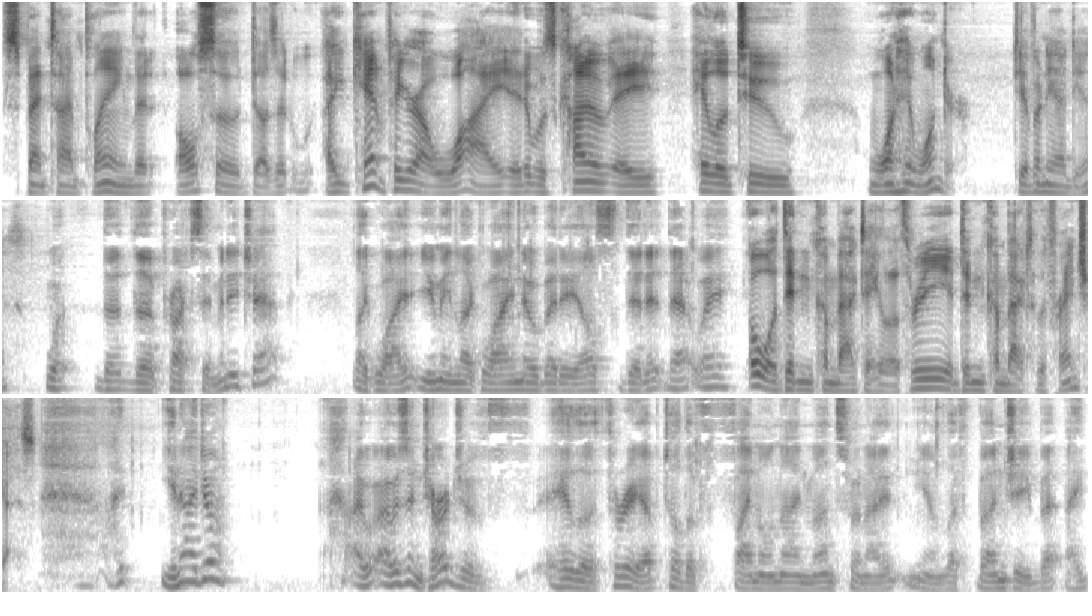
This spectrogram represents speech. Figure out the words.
spent time playing that also does it. I can't figure out why. It, was kind of a Halo 2 one hit wonder. Do you have any ideas? What the the proximity chat? Like why you mean like why nobody else did it that way? Oh, well, it didn't come back to Halo 3. It didn't come back to the franchise. I, you know, I don't I, I was in charge of Halo Three up till the final nine months when I you know left Bungie, but I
